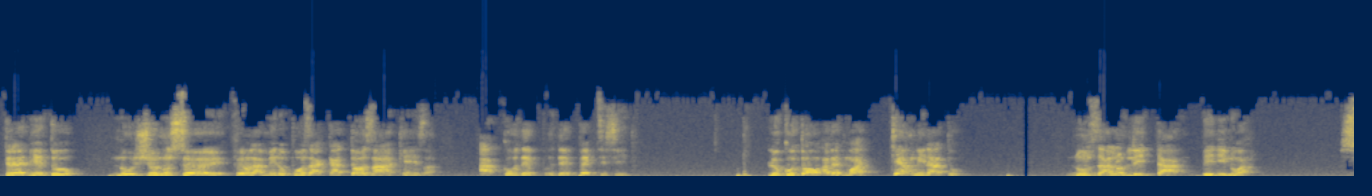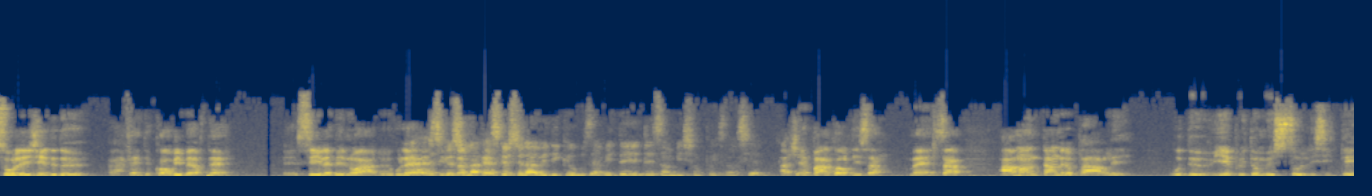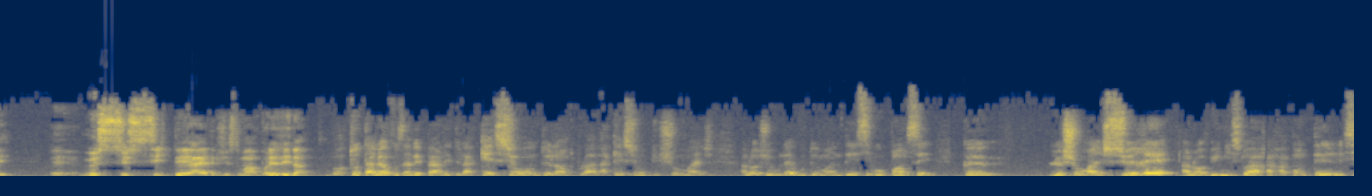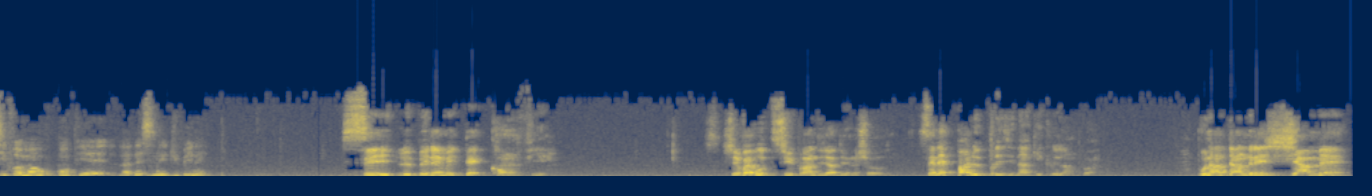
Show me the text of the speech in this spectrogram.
Très bientôt, nos jeunes soeurs feront la ménopause à 14 ans, à 15 ans, à cause des, des pesticides. Le coton, avec moi, terminato. Nous allons, l'État béninois, sous l'égide de, enfin, de Corby Bertin, si les Béninois le voulaient. Est-ce que, cela, est que cela veut dire que vous avez des, ambitions présidentielles? Ah, je n'ai pas encore dit ça. Mais ça, à m'entendre parler, vous deviez plutôt me solliciter, me susciter à être justement président. Bon, tout à l'heure, vous avez parlé de la question de l'emploi, la question du chômage. Alors, je voulais vous demander si vous pensez que le chômage serait alors une histoire à raconter si vraiment vous confiez la destinée du Bénin? Si le Bénin m'était confié, je vais vous surprendre déjà d'une chose. Ce n'est pas le président qui crée l'emploi. Vous n'entendrez jamais,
